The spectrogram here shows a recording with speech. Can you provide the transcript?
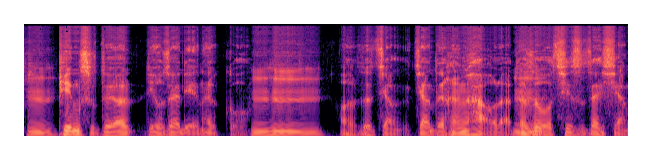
嗯，平时都要留在联合国，嗯哼，哦，这讲讲的很好了。但是我其实在想，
